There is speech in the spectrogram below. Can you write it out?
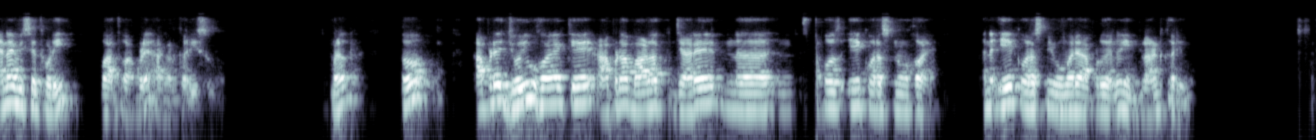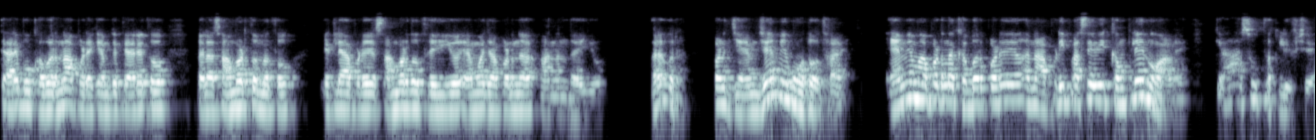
એના વિશે થોડી વાતો આપણે આગળ કરીશું. બરાબર? તો આપણે જોયું હોય કે આપણા બાળક જ્યારે સપોઝ એક વર્ષનું હોય અને એક વર્ષની ઉંમરે આપણું એનું ઇમ્પ્લાન્ટ કર્યું ત્યારે બહુ ખબર ના પડે કેમ કે ત્યારે તો પહેલા સાંભળતો નતો એટલે આપણે સાંભળતો થઈ ગયો એમ જ આપણને આનંદ આવી ગયો બરાબર પણ જેમ જેમ એ મોટો થાય એમ એમ આપણને ખબર પડે અને આપણી પાસે એવી કમ્પ્લેનો આવે કે આ શું તકલીફ છે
